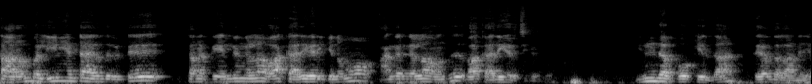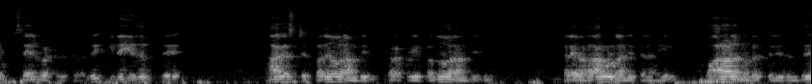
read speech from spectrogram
தான் ரொம்ப லீனியண்டா இருந்துகிட்டு தனக்கு எங்கெங்கெல்லாம் வாக்கு அதிகரிக்கணுமோ அங்கங்கெல்லாம் வந்து வாக்கு அதிகரிச்சுக்கிறது. இந்த போக்கில் தான் தேர்தல் ஆணையம் செயல்பட்டு இருக்கிறது இதை எதிர்த்து ஆகஸ்ட் பதினோராம் தேதி வரக்கூடிய பதினோராம் தேதி தலைவர் ராகுல் காந்தி தலைமையில் பாராளுமன்றத்தில் இருந்து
